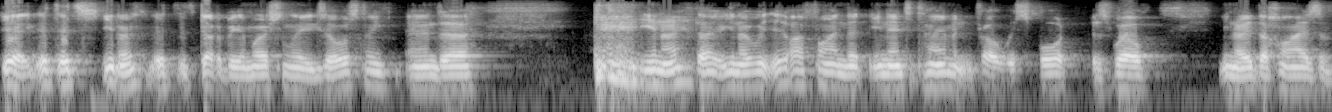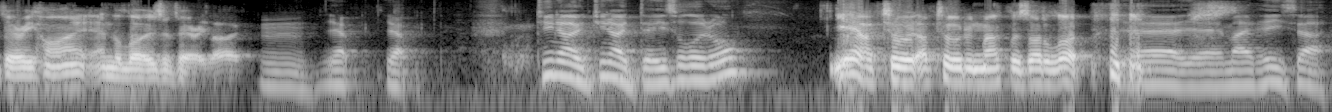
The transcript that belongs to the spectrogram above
yeah. It, it's you know it, has got to be emotionally exhausting, and uh, you know, you know, I find that in entertainment and probably sport as well, you know, the highs are very high and the lows are very low. Mm, yep, yep. Do you know Do you know Diesel at all? Yeah, I've toured. I've toured with Mark Lizotte a lot. yeah, yeah, mate. He's uh,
